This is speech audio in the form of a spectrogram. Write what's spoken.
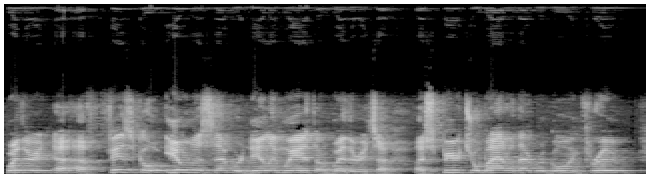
Whether it's a, physical illness that we're dealing with or whether it's a, a spiritual battle that we're going through,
